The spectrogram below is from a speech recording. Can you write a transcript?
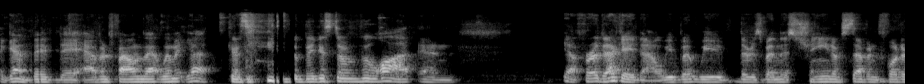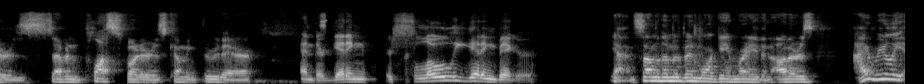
again, they, they haven't found that limit yet because he's the biggest of the lot. And yeah, for a decade now, we've been, we there's been this chain of seven footers, seven plus footers coming through there. And they're getting, they're slowly getting bigger. Yeah, and some of them have been more game ready than others. I really,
